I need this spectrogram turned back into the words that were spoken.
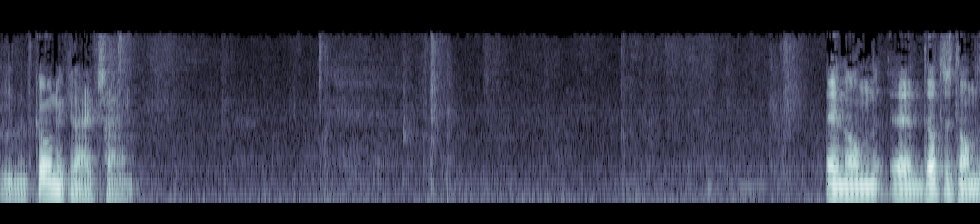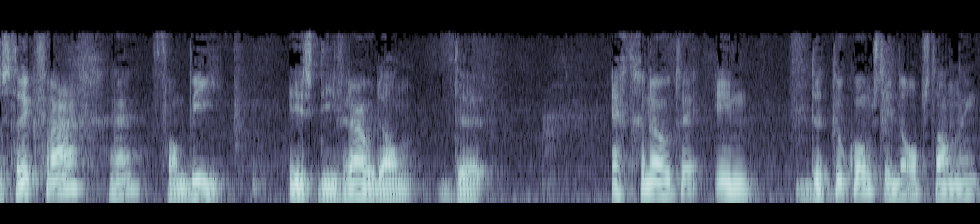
in het koninkrijk zijn. En dan, eh, dat is dan de strikvraag. Hè, van wie is die vrouw dan de echtgenote in de toekomst, in de opstanding?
